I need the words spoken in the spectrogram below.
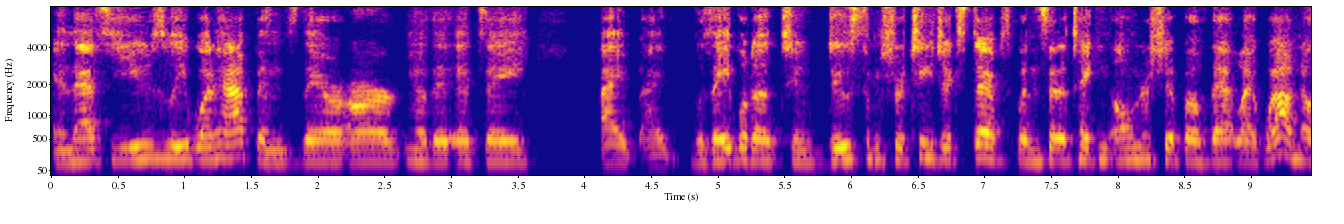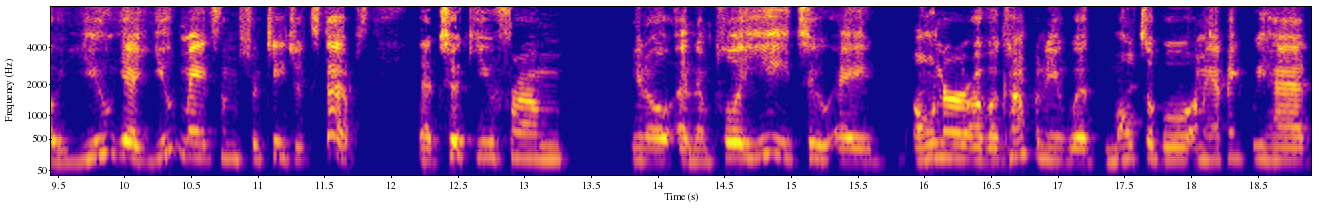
And that's usually what happens. There are, you know, it's a, I, I was able to to do some strategic steps, but instead of taking ownership of that, like, wow, no, you, yeah, you made some strategic steps that took you from you know an employee to a owner of a company with multiple i mean i think we had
